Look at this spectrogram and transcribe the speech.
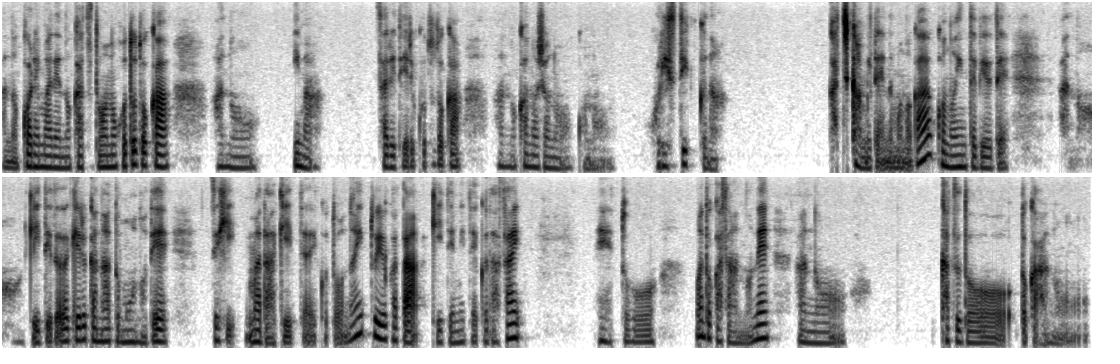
あの、これまでの活動のこととか、あの、今、されていることとか、あの、彼女のこの、ホリスティックな価値観みたいなものが、このインタビューで、あの、聞いていただけるかなと思うので、ぜひ、まだ聞いてないことないという方、聞いてみてください。えっ、ー、と、まどかさんのね、あの、活動とか、あの、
